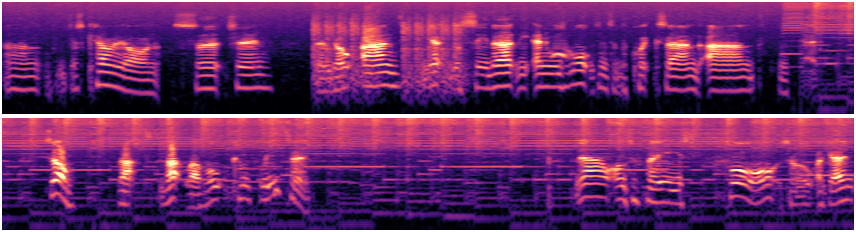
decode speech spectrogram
And if we just carry on searching, there we go, and yeah, you'll see there, the enemy's walked into the quicksand and he's dead. So, that's that level completed. Now onto phase 4, so again,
